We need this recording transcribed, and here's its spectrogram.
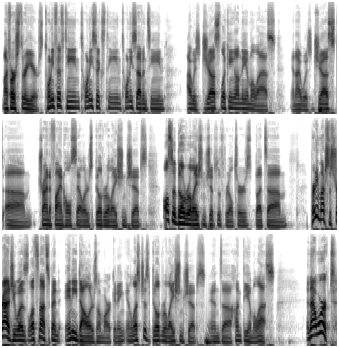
my first three years 2015, 2016, 2017. I was just looking on the MLS and I was just um, trying to find wholesalers, build relationships, also build relationships with realtors. But um, pretty much the strategy was let's not spend any dollars on marketing and let's just build relationships and uh, hunt the MLS. And that worked.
